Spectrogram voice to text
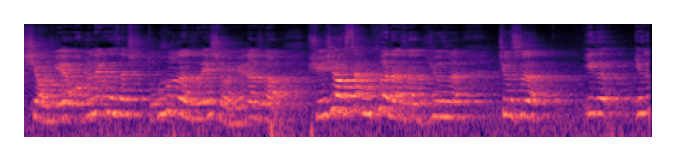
小学，我们那个时候读书的时候，在小学的时候，学校上课的时候，就是就是。”一个一个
